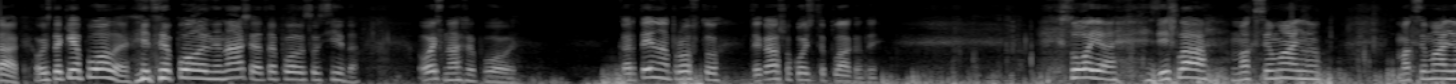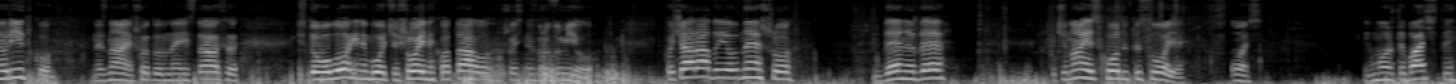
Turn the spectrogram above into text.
Так, ось таке поле. І це поле не наше, а це поле сусіда. Ось наше поле. Картина просто така, що хочеться плакати. Соя зійшла максимально, максимально рідко. Не знаю, що тут в неї сталося. Чи то вологи не було, чи що їй не вистачало, щось незрозуміло. Хоча радує одне, що де-не-де починає сходити соя. Ось. Як можете бачити,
